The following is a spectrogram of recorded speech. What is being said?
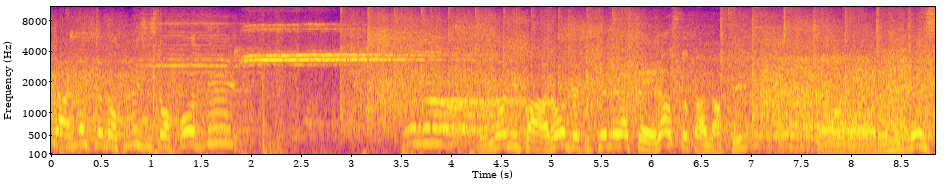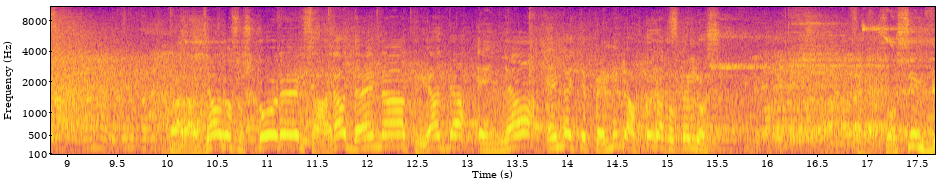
Και αν έχει ενοχλήσει στο πόδι Δηλώνει παρόν και τυχαίνει ένα τεράστιο καλάθι Ο Δημητρής Καρατζάλος ο σκόρερ 41, 39, 1 και 58 για το τέλος Στο συν 2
